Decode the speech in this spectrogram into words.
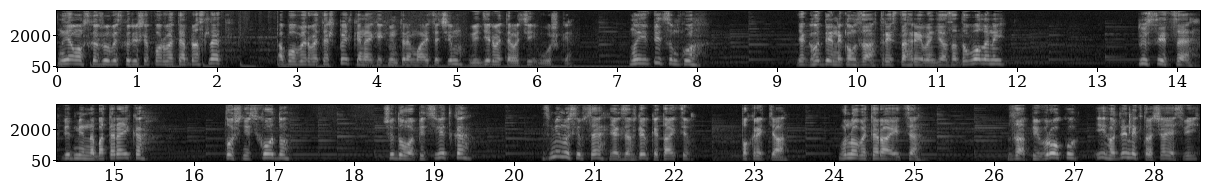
Ну я вам скажу, ви скоріше порвете браслет або вирвете шпильки, на яких він тримається, чим відірвете оці вушки. Ну і в підсумку, як годинником за 300 гривень я задоволений. Плюси це відмінна батарейка, точність ходу, чудова підсвітка. З мінусів це, як завжди, в китайців покриття. Воно витирається за півроку і годинник втрачає свій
